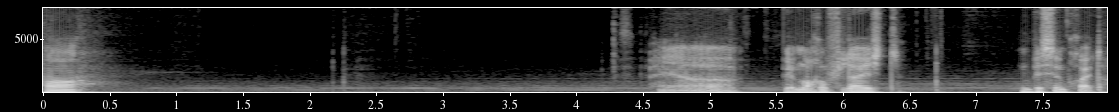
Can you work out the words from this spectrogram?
Ha. Ja, wir machen vielleicht ein bisschen breiter.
